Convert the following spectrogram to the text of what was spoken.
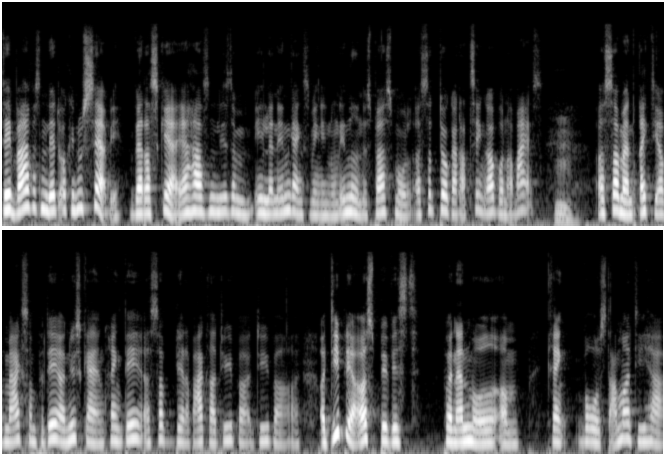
det var sådan lidt, okay, nu ser vi, hvad der sker. Jeg har sådan ligesom en eller anden indgangsvinkel, nogle indledende spørgsmål, og så dukker der ting op undervejs. Hmm. Og så er man rigtig opmærksom på det, og nysgerrig omkring det, og så bliver der bare gravet dybere og dybere. Og, og de bliver også bevidst på en anden måde omkring, hvor stammer de her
